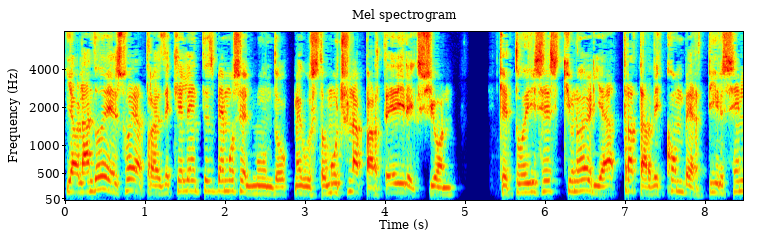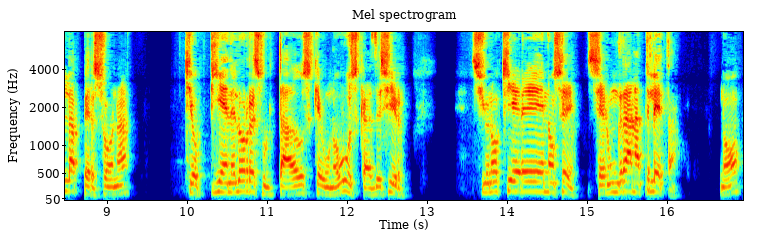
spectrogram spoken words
Y hablando de eso, de a través de qué lentes vemos el mundo, me gustó mucho la parte de dirección que tú dices que uno debería tratar de convertirse en la persona que obtiene los resultados que uno busca. Es decir, si uno quiere, no sé, ser un gran atleta, ¿no?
